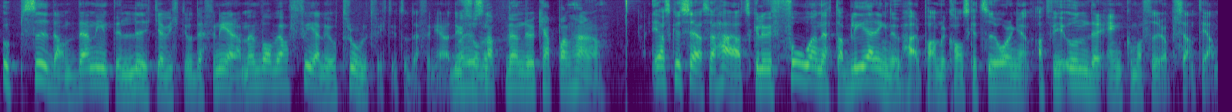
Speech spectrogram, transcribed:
uppsidan den är inte lika viktig att definiera, men vad vi har fel är otroligt viktigt att definiera. Det är hur snabbt vänder du kappan här? Då? Jag skulle säga så här, att skulle vi få en etablering nu här på amerikanska tioåringen, att vi är under 1,4 igen.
